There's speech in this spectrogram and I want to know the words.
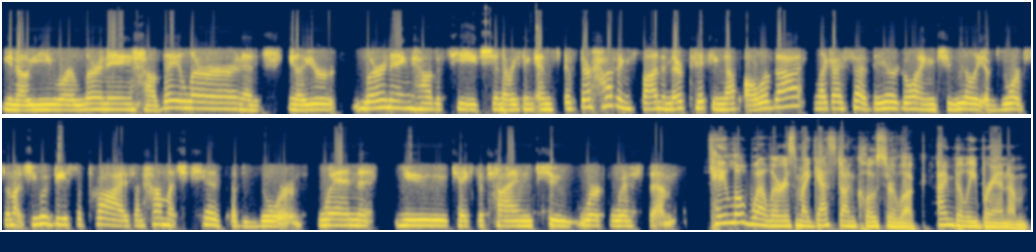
you know you are learning how they learn and you know you're learning how to teach and everything. And if they're having fun and they're picking up all of that like i said they are going to really absorb so much. You would be surprised on how much kids absorb when you take the time to work with them Kayla Weller is my guest on Closer Look. I'm Billy Branham.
